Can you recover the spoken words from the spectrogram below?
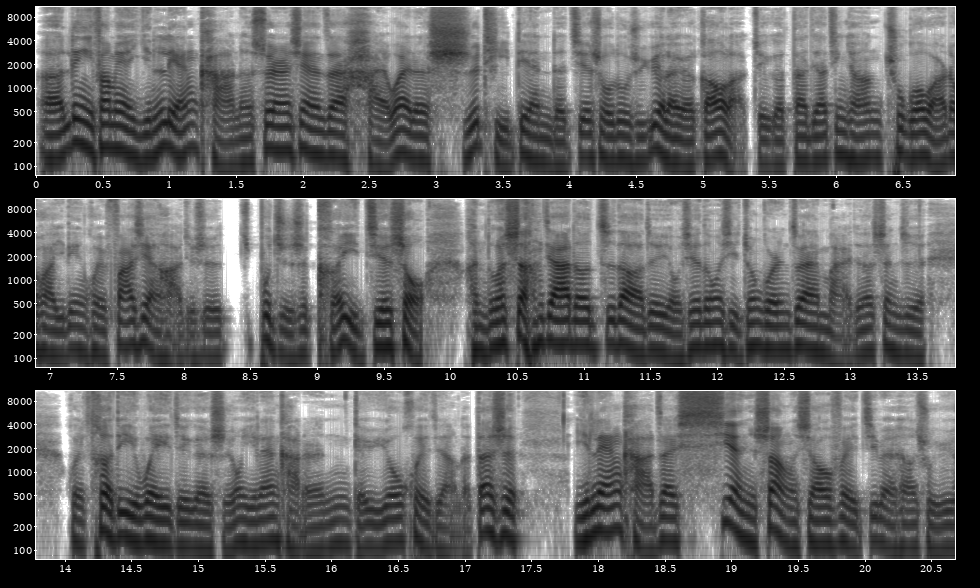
呃，另一方面，银联卡呢，虽然现在在海外的实体店的接受度是越来越高了，这个大家经常出国玩的话，一定会发现哈，就是不只是可以接受，很多商家都知道，这有些东西中国人最爱买的，甚至。会特地为这个使用银联卡的人给予优惠，这样的。但是，银联卡在线上消费基本上属于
